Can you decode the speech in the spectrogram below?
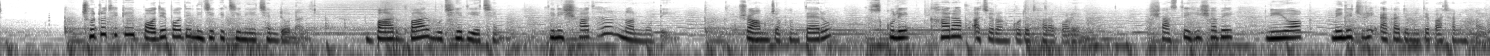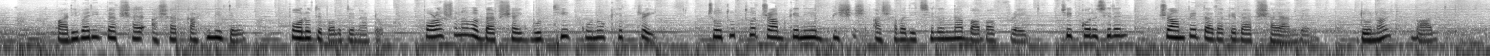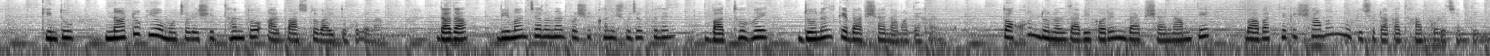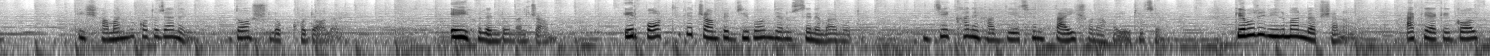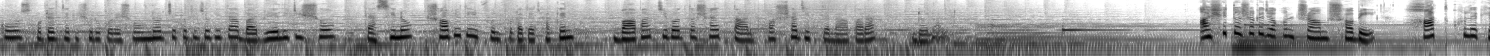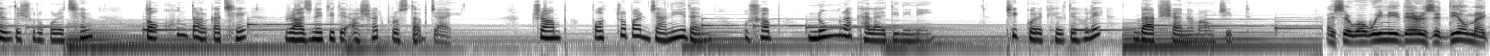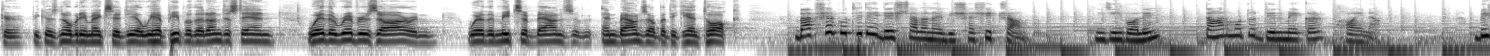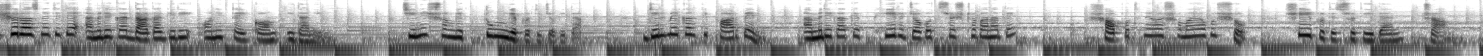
ছোট থেকেই পদে পদে নিজেকে চিনিয়েছেন ডোনাল্ড। বারবার বুঝিয়ে দিয়েছেন, তিনি সাধারণ নন মোটেই ট্রাম্প যখন তেরো, স্কুলে খারাপ আচরণ করে ধরা পড়েন। শাস্তি হিসাবে নিউ ইয়র্ক মিলিটারি একাডেমিতে পাঠানো হয়। পারিবারিক ব্যবসায় আসার কাহিনীতেও পলতে পলতে নাটক। পড়াশোনা বা ব্যবসায়িক বুদ্ধি কোনো ক্ষেত্রেই চতুর্থ ট্রাম্পকে নিয়ে বিশেষ আশাবাদী ছিলেন না বাবা ফ্রেড। ঠিক করেছিলেন, ট্রাম্পের দাদাকে ব্যবসায় আনবেন। ডোনাল্ড বাদ। কিন্তু নাটকীয় মোচড়ে সিদ্ধান্ত আর বাস্তবায়িত হলো না। দাদা বিমান চালনার প্রশিক্ষণে সুযোগ পেলেন, বাধ্য হয়ে ডোনাল্ডকে ব্যবসায় নামাতে হয়। তখন ডোনাল্ড দাবি করেন, ব্যবসায় নামতে বাবার থেকে সামান্য কিছু টাকা ধার করেছেন তিনি। এই সামান্য কত জানেন? দশ লক্ষ ডলার। এই হলেন ডোনাল্ড ট্রাম্প। এরপর থেকে ট্রাম্পের জীবন যেন সিনেমার মতো। যেখানে হাত দিয়েছেন তাই শোনা হয়ে উঠেছে। কেবলই নির্মাণ ব্যবসা নয় একে একে গল্ফ কোর্স হোটেল থেকে শুরু করে সৌন্দর্য প্রতিযোগিতা বা রিয়েলিটি শো ক্যাসিনো সবেতেই ফুল ফোটাতে থাকেন বাবার জীবদ্দশায় তার ভরসা জিততে না পারা ডোনাল্ড। আশির দশকে যখন ট্রাম্প সবে হাত খুলে খেলতে শুরু করেছেন, তখন তার কাছে রাজনীতিতে আসার প্রস্তাব যায়। ট্রাম্প পত্রপাঠ জানিয়ে দেন, ওসব নোংরা খেলায় তিনি নেই। ঠিক করে খেলতে হলে ব্যবসায় নামা উচিত। I said, What we need there is a deal maker because nobody makes a deal. We have people that understand where the rivers are and where the meets are bounds and bounds are, but they can't talk. ব্যবসার বুদ্ধিতেই দেশ চালানোয় বিশ্বাসী Trump নিজেই বলেন তার মতো deal maker হয় না বিশ্ব রাজনীতিতে আমেরিকার দাদাগিরি অনেকটাই কম ইদানিং চীনের সঙ্গে তুঙ্গে প্রতিযোগিতা ডিল মেকার কি পারবেন আমেরিকাকে ফের জগৎশ্রেষ্ঠ বানাতে শপথ নেওয়ার সময় অবশ্য সেই প্রতিশ্রুতি দেন ট্রাম্প।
